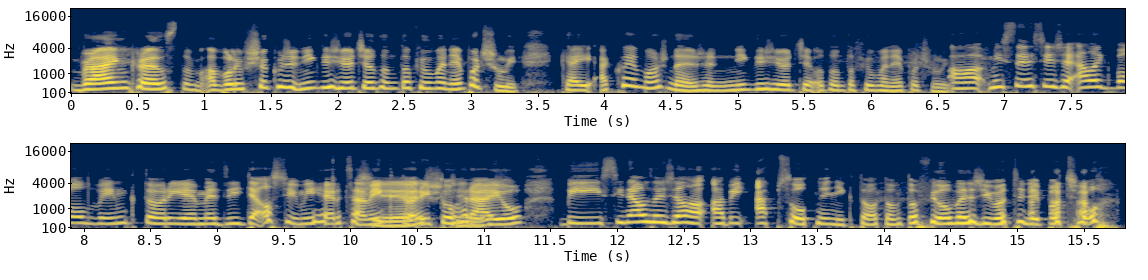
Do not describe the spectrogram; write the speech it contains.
Brian Cranston a boli v šoku, že nikdy v živote o tomto filme nepočuli. Kaj, ako je možné, že nikdy v živote o tomto filme nepočuli? A myslím si, že Alec Baldwin, ktorý je medzi ďalšími hercami, Tiež, ktorí tu tiež. hrajú, by si naozaj želal, aby absolútne nikto o tomto filme v živote nepočul.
